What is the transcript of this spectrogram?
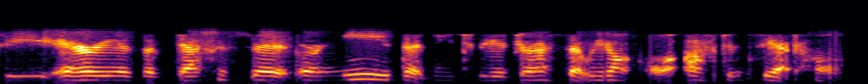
see areas of deficit or need that need to be addressed that we don't often see at home.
